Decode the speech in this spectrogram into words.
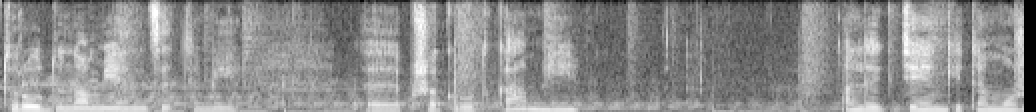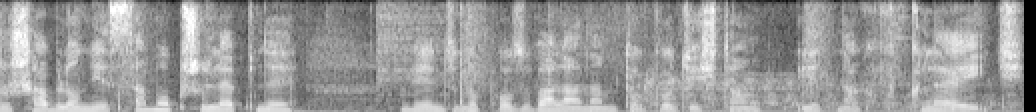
trudno między tymi y, przegródkami, ale dzięki temu, że szablon jest samoprzylepny, więc no pozwala nam to go gdzieś tam jednak wkleić.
